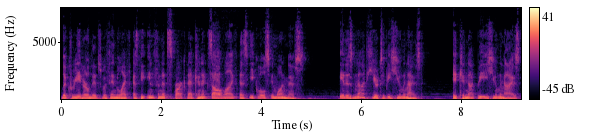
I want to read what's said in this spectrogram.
The creator lives within life as the infinite spark that connects all life as equals in oneness. It is not here to be humanized. It cannot be humanized,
